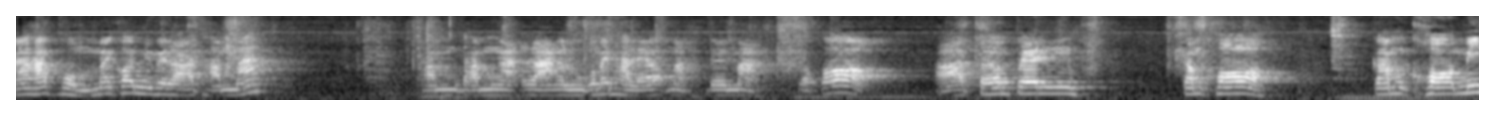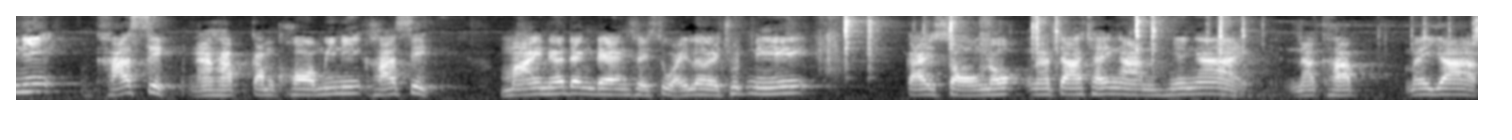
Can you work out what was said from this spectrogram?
นะครับ ผมไม่ค่อยมีเวลาทำนะทำทำงานรางอลูก็ไม่ทันแล้วมาเดินมาแล้วก็เติมเป็นกำคอกำคอมินิคลาสสิกนะครับกำคอมินิคลาสสิกไม้เนื้อแดงๆ สวยๆเลย ชุดนี้ ไก่สองนกนะจ๊ะใช้งานง่ายๆนะครับ ไม่ยาก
